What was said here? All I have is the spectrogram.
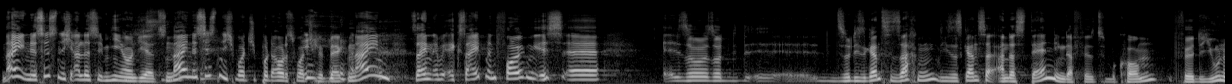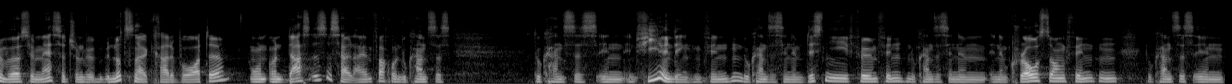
Nein, es ist nicht alles im Hier und Jetzt. Nein, es ist nicht what you put out is what you get back. Nein, sein Excitement-Folgen ist äh, so, so, äh, so diese ganzen Sachen, dieses ganze Understanding dafür zu bekommen, für die Universal Message. Und wir benutzen halt gerade Worte. Und, und das ist es halt einfach. Und du kannst es, du kannst es in, in vielen Dingen finden. Du kannst es in einem Disney-Film finden. Du kannst es in einem, in einem Crow-Song finden. Du kannst es in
